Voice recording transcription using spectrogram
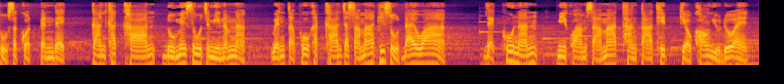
ถูกสะกดเป็นเด็ก การคัดค้านดูไม่สู้จะมีน้ำหนัก เว้นแต่ผู้คัดค้านจะสามารถพิสูจน์ได้ว่า เด็กผู้นั้น มีความสามารถทางตาทิพย์เกี่ยวข้องอยู่ด้วย「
